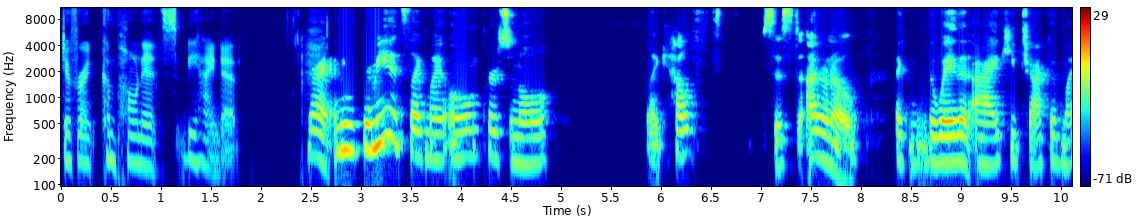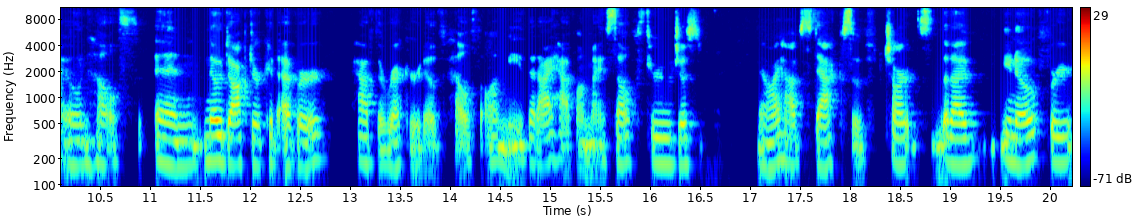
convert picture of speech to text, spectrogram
different components behind it. Right. I mean, for me, it's like my own personal, like health system. I don't know, like the way that I keep track of my own health, and no doctor could ever have the record of health on me that I have on myself through just now. I have stacks of charts that I've, you know, for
